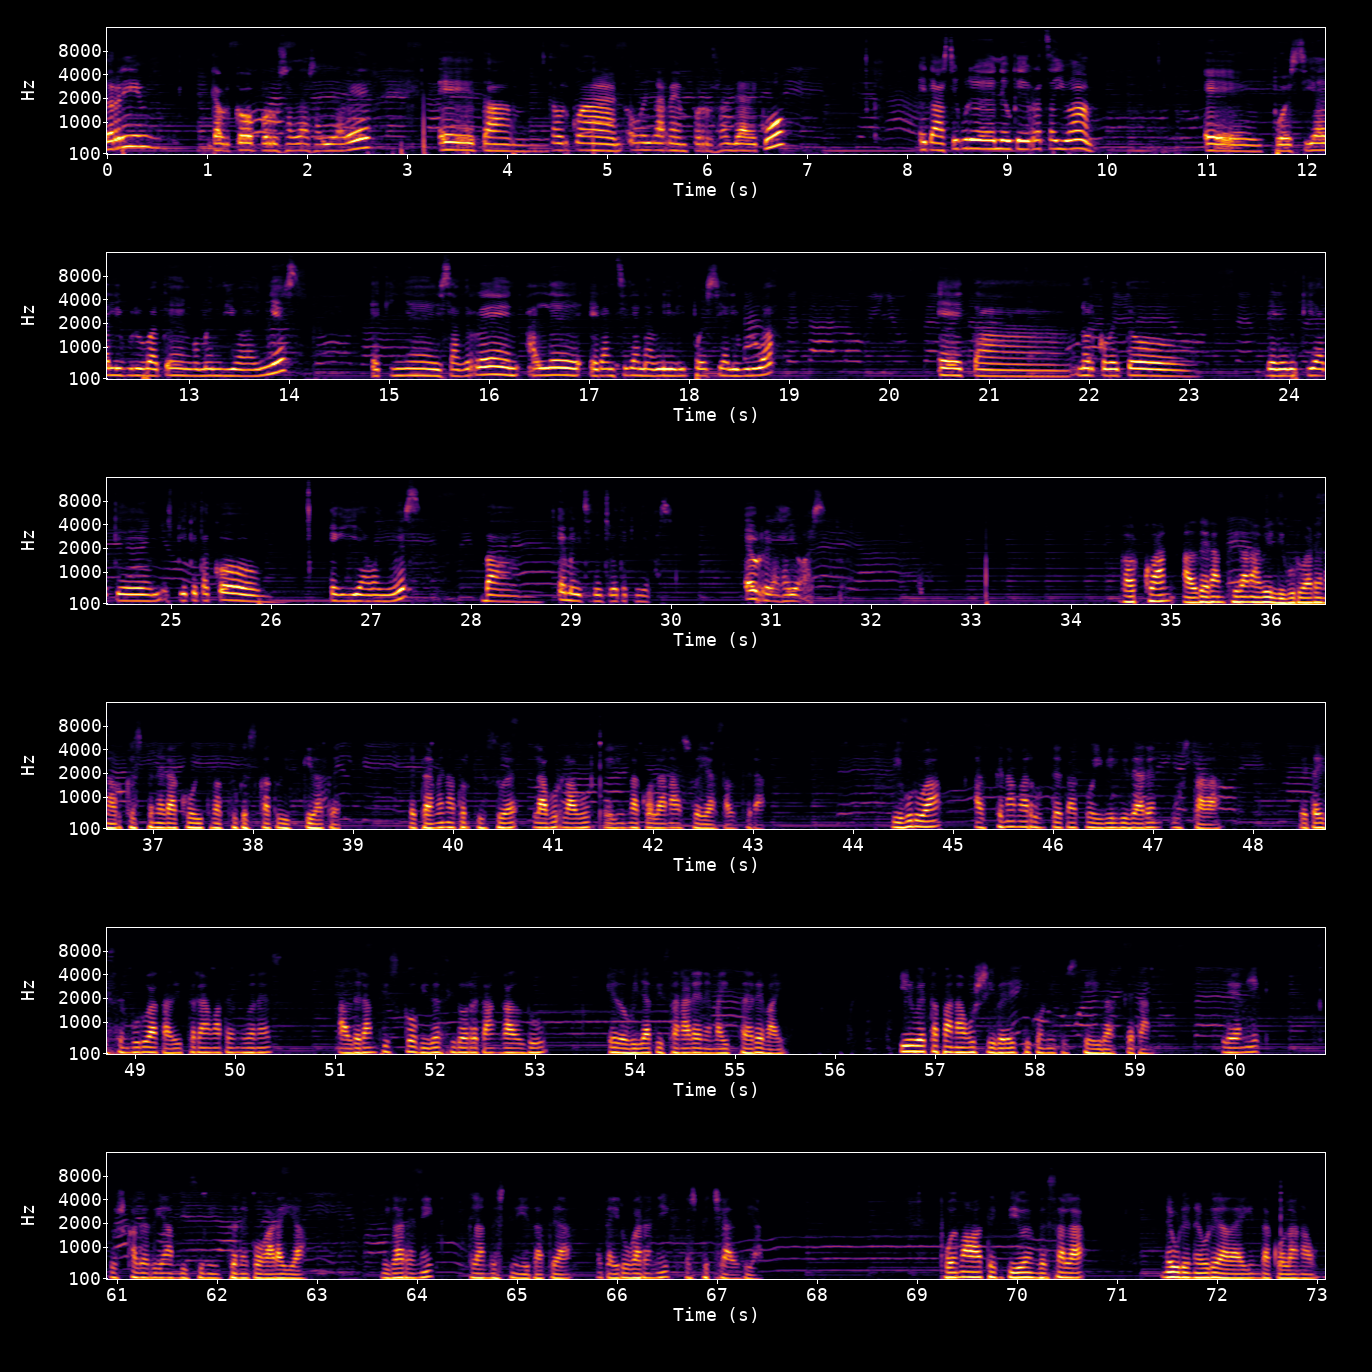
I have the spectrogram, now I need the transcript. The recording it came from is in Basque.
Etorri, gaurko porrusalda saiora be, eta mm, gaurkoan hogei garren porrusaldea deku. Eta hasi gure neuke irratzaioa, e, poesia liburu baten gomendioa inez, ekine izagirren alde erantzira nabil poesia liburua, eta norko beto bere edukiak eh, espliketako egia baino ez, ba, hemen itzen dut betekin egaz. Eurrera zaioaz. Gaurkoan alderantzira nabil liburuaren aurkezpenerako hitz batzuk eskatu dizkidate, eta hemen atorkizue labur-labur egindako lana zuei azaltzera. Liburua azken hamar urtetako ibilbidearen usta da, eta izenburuak aditzera ematen duenez, alderantzizko bidezidorretan galdu edo bilatizanaren emaitza ere bai. Hiru etapa nagusi bereiziko nituzke idazketan. Lehenik, Euskal Herrian bizi nintzeneko garaia. Bigarrenik, klandestinitatea, eta hirugarrenik espetxealdia. Poema batek dioen bezala, neure neurea da egindako lan hau.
